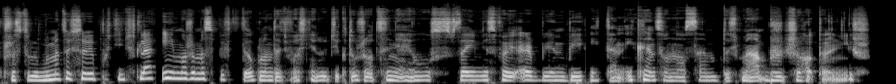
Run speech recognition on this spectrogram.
wszyscy lubimy coś sobie puścić w tle i możemy sobie wtedy oglądać właśnie ludzi, którzy oceniają wzajemnie swoje Airbnb i ten, i kręcą nosem. Ktoś ma brzydszy hotel niż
